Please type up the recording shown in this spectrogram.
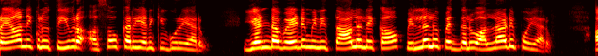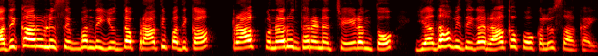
ప్రయాణికులు తీవ్ర అసౌకర్యానికి గురయ్యారు. ఎండ వేడిమిని తాళలేక పిల్లలు పెద్దలు అల్లాడిపోయారు. అధికారులు సిబ్బంది యుద్ధ ప్రాతిపదిక ట్రాక్ పునరుద్ధరణ చేయడంతో యథావిధిగా రాకపోకలు సాగాయి.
